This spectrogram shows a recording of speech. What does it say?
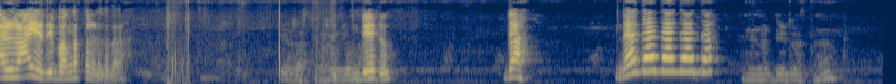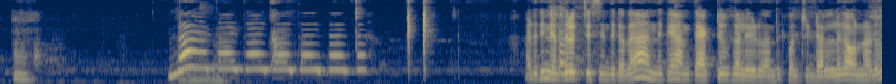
అది రాయది బంగారు కదా. డేటు. దా. దా దా దా. దా, దా, దా, దా, దా, దా, దా. అడిగి నిద్ర వచ్చేసింది కదా అందుకే అంత యాక్టివ్గా లేడు అందుకే కొంచెం డల్గా ఉన్నాడు.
